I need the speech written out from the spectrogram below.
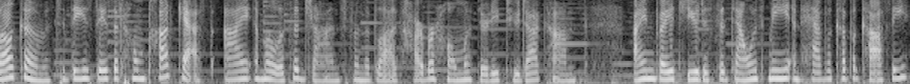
Welcome to These Days at Home podcast. I am Melissa Johns from the blog harborhome32.com. I invite you to sit down with me and have a cup of coffee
